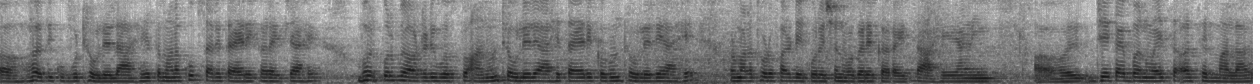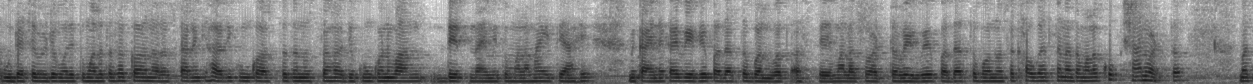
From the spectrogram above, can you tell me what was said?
हळदी कुंकू ठेवलेलं आहे. तर मला खूप सारी तयारी करायची आहे. भरपूर मी ऑलरेडी वस्तू आणून ठेवलेल्या आहे तयारी करून ठेवलेली आहे. पण मला थोडंफार डेकोरेशन वगैरे करायचं आहे आणि जे काय बनवायचं असेल मला उद्याच्या व्हिडिओमध्ये तुम्हाला तसं कळणारच. कारण की हळदी कुंकू असतं तर नुसतं हळदी कुंकून वाण देत नाही मी तुम्हाला माहिती आहे. मी काही ना काही वेगळे पदार्थ बनवत असते. मला असं वाटतं वेगवेगळे पदार्थ बनवून असं खाऊ घातलं ना तर मला खूप छान वाटतं. मग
